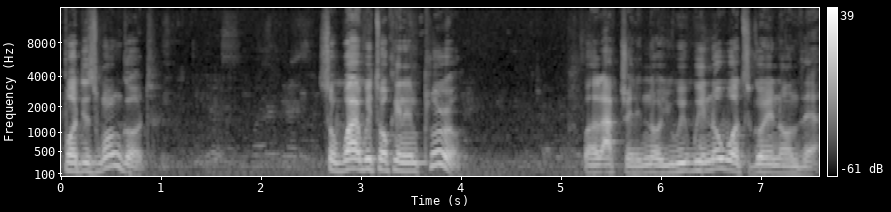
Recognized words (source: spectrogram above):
But it's one God. So why are we talking in plural? Well, actually, no, we, we know what's going on there.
